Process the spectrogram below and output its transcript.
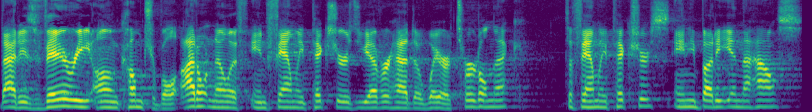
that is very uncomfortable. I don't know if in family pictures you ever had to wear a turtleneck to family pictures. Anybody in the house?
